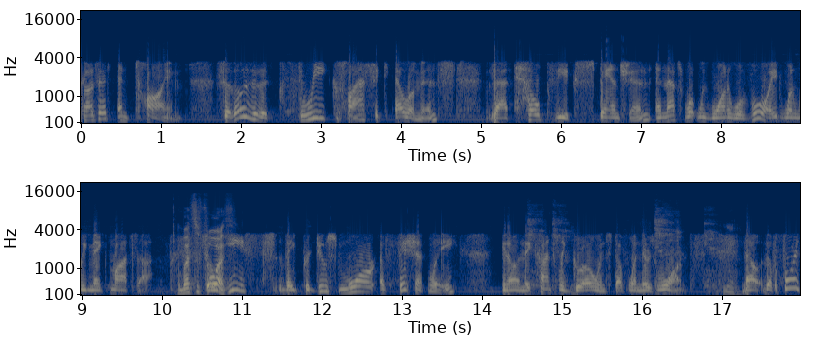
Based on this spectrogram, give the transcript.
does it, and time. So those are the three classic elements that help the expansion, and that's what we want to avoid when we make matzah. What's the fourth? So yeasts they produce more efficiently you know, and they constantly grow and stuff when there's warmth. Yeah. Now, the fourth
